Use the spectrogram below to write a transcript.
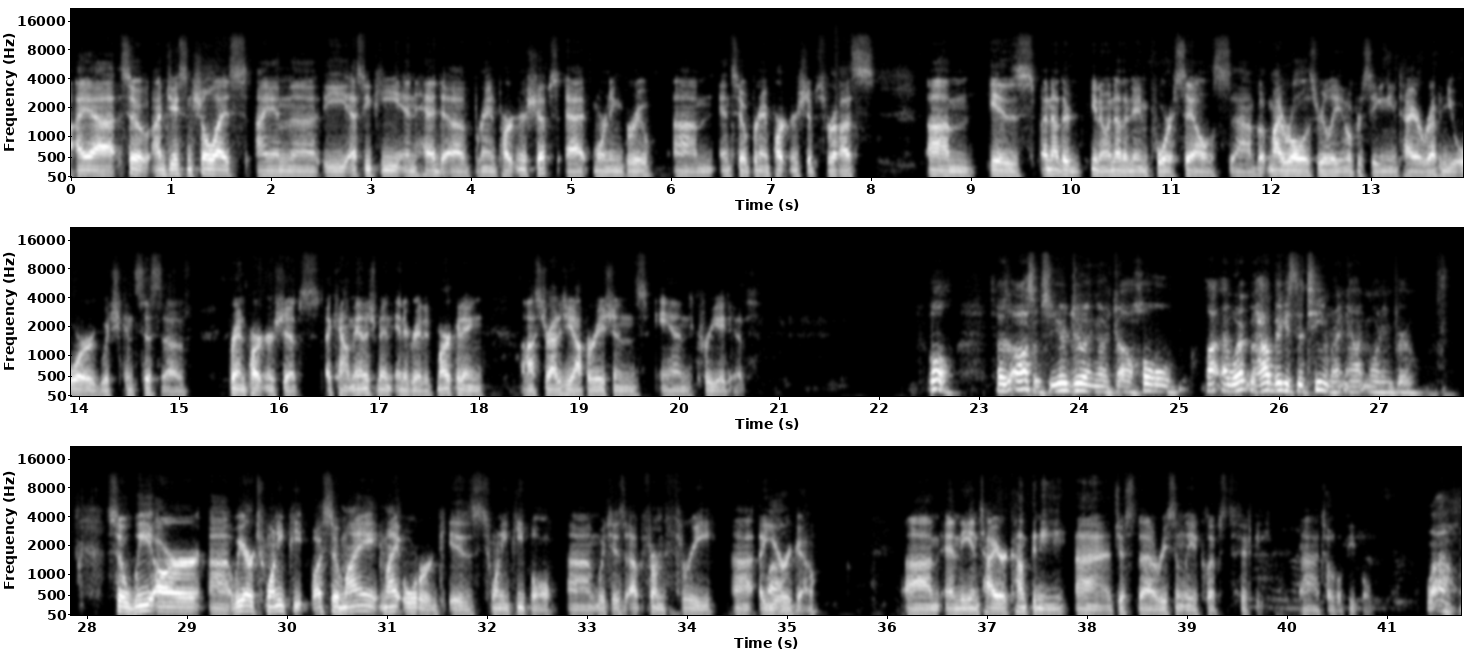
I uh, so I'm Jason Schulweiss. I am the, the SVP and head of brand partnerships at Morning Brew. Um, and so brand partnerships for us um, is another you know another name for sales. Uh, but my role is really overseeing the entire revenue org, which consists of brand partnerships, account management, integrated marketing, uh, strategy operations, and creative. Cool. So that's awesome. So you're doing like a whole. What, how big is the team right now at Morning Brew? So we are uh, we are 20 people. So my my org is 20 people, um, which is up from three uh, a wow. year ago, um, and the entire company uh, just uh, recently eclipsed 50 uh, total people. Wow.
